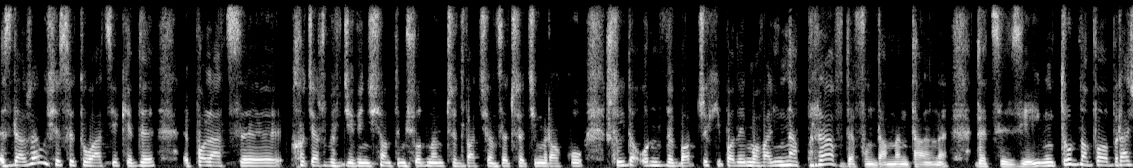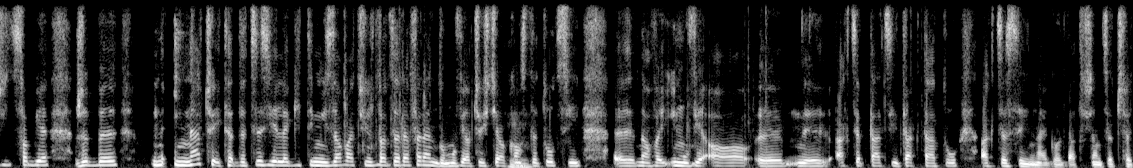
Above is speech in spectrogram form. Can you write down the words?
zdarzały się sytuacje, kiedy Polacy chociażby w 97 czy 2003 roku szli do urn wyborczych i podejmowali naprawdę fundamentalne decyzje. I trudno wyobrazić sobie, żeby inaczej te decyzje legitymizować niż w drodze referendum. Mówię oczywiście o hmm. konstytucji hmm. nowej i mówię o y, y, akceptacji traktatu akcesyjnego w 2003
